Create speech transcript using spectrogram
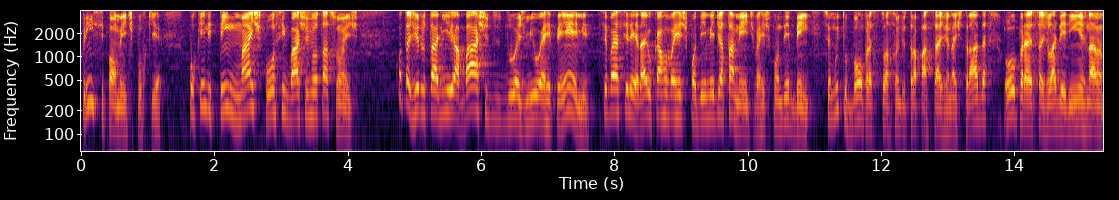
Principalmente por quê? Porque ele tem mais força em baixas rotações. Quando a giro está ali abaixo de 2000 RPM, você vai acelerar e o carro vai responder imediatamente, vai responder bem. Isso é muito bom para a situação de ultrapassagem na estrada ou para essas ladeirinhas na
